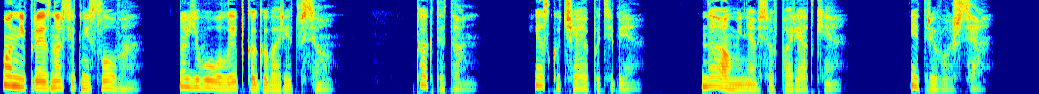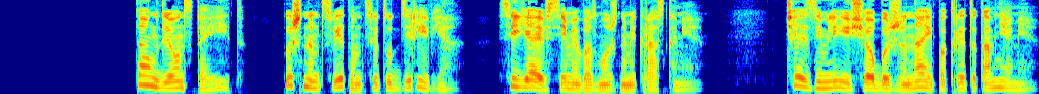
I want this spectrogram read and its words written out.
Он не произносит ни слова, но его улыбка говорит все. «Как ты там? Я скучаю по тебе. Да, у меня все в порядке. Не тревожься». Там, где он стоит, пышным цветом цветут деревья, сияя всеми возможными красками. Часть земли еще обожжена и покрыта камнями.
